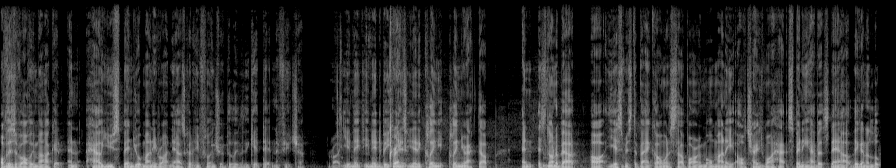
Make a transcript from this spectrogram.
of this evolving market and how you spend your money right now is going to influence your ability to get debt in the future. Right? You need you need to be you need, you need to clean your- clean your act up. And it's not about oh yes, Mr. Bank, I want to start borrowing more money. I'll change my ha- spending habits now. They're going to look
